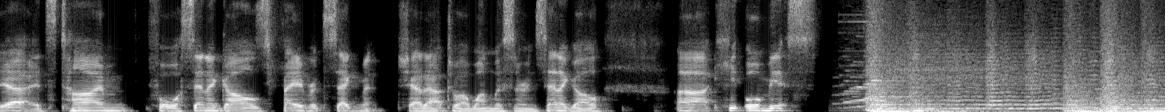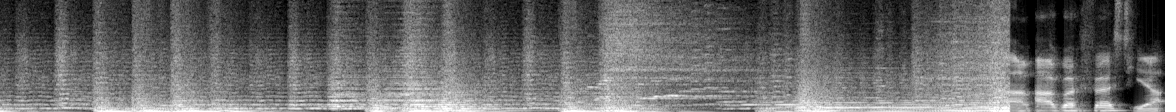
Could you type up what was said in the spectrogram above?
Yeah, it's time for Senegal's favorite segment. Shout out to our one listener in Senegal. Uh, hit or miss. I'll go first here.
